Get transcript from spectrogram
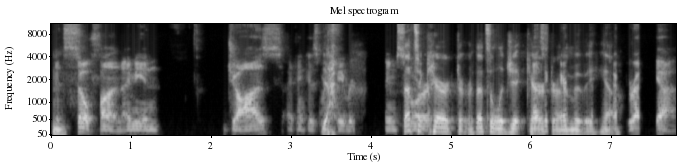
Hmm. It's so fun. I mean, Jaws, I think, is my Yeah. favorite That's a character. That's a legit That's a character in the movie. Yeah. Right. Yeah.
